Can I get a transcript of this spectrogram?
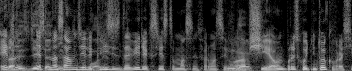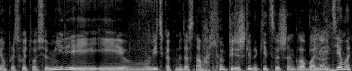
Это, что здесь это на самом деле молодец. кризис доверия к средствам массовой информации Ну да. вообще. Он происходит не только в России, он происходит во всем мире. И, и вы видите, как мы да, с Навального перешли на какие-то совершенно глобальные темы.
